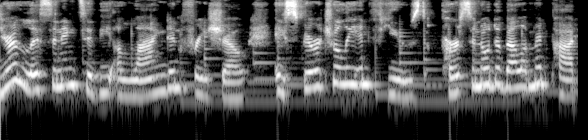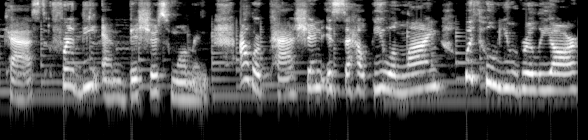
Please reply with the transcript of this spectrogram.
You're listening to the Aligned and Free Show, a spiritually infused personal development podcast for the ambitious woman. Our passion is to help you align with who you really are,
